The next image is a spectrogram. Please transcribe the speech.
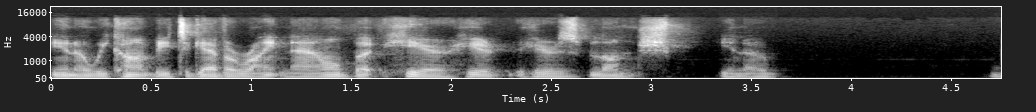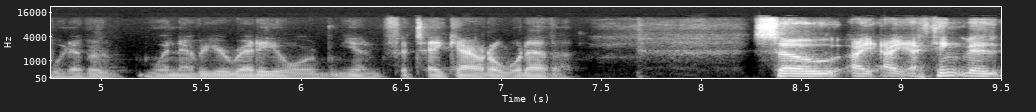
you know, we can't be together right now, but here, here, here's lunch. You know, whatever whenever you're ready or you know for takeout or whatever so i i think that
